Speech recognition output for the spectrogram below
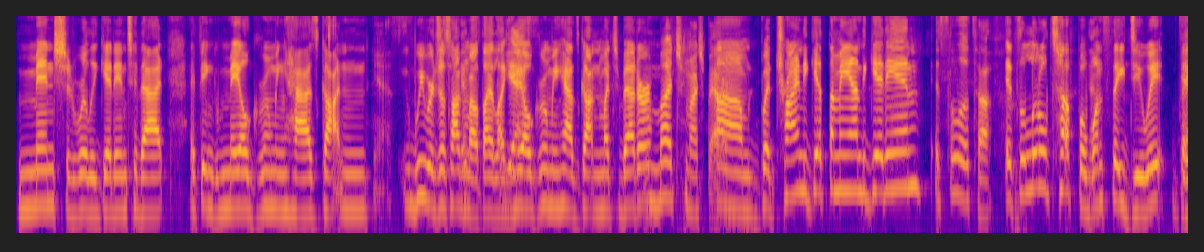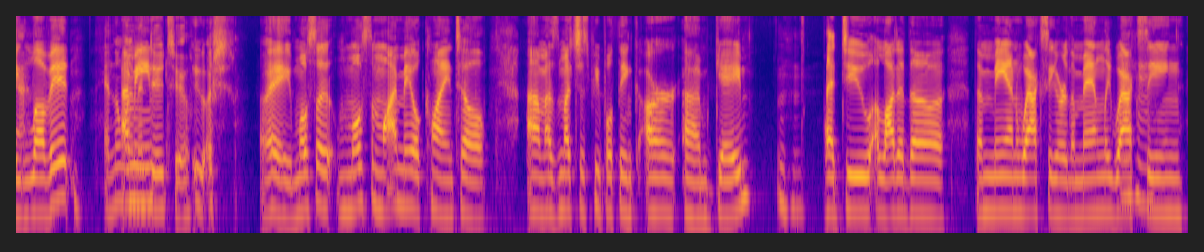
Men should really get into that. I think male grooming has gotten. Yes. We were just talking about that. Like yes. male grooming has gotten much better. Much, much better. Um, but trying to get the man to get in, it's a little tough. it's a little tough. But once they do it, they Yeah. love it. And the I women mean, do too. Hey, most of most of my male clientele, um, as much as people think are um, gay, Mm-hmm. that do a lot of the the man waxing or the manly Mm-hmm. waxing.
